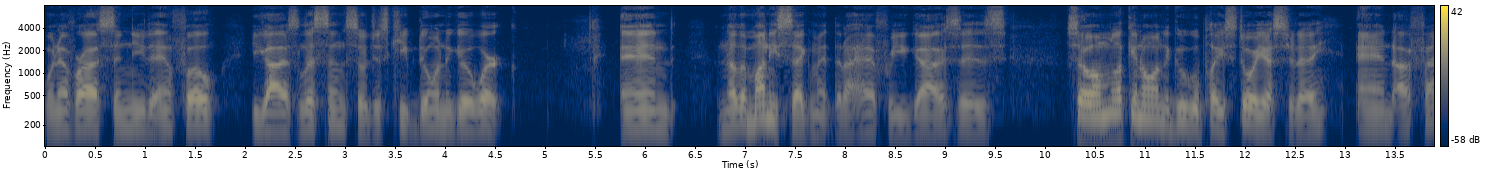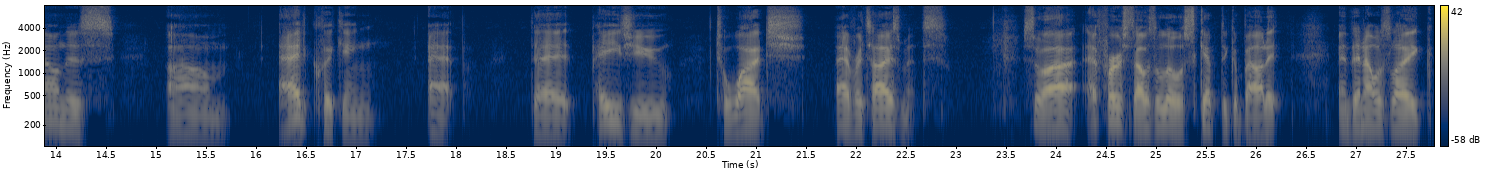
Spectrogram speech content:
whenever I send you the info, you guys listen, so just keep doing the good work. And another money segment that I have for you guys is so I'm looking on the Google Play Store yesterday, and I found this um, ad clicking app that pays you to watch advertisements. So I at first I was a little skeptic about it, and then I was like,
